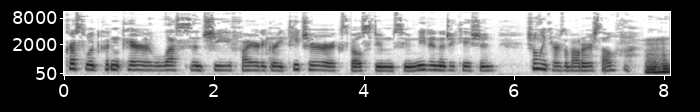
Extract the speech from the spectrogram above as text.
Crestwood couldn't care less since she fired a great teacher or expelled students who need an education. She only cares about herself. hmm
